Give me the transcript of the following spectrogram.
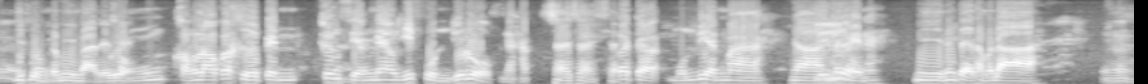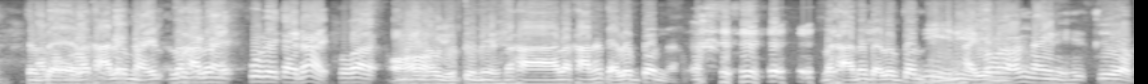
อญี่ปุ่นก็มีมาขเรื่ออยงของเราก็คือเป็นเครื่องเสียงแนวญี่ปุ่นยุโรปนะครับๆใช่ใช่ใช่ก็จะหมุนเวียนมางานเรื่อยๆนะมีตั้งแต่ธรรมดาเออตั้งแต่อลองราคาเริ่มพูดไกลๆราคาเริ่มพูดไกลๆได้ เพราะว่าอ๋อไม่เราอยู่ตัวนี้ราคาราคาตั้งแต่เริ่มต้นนะครับราคาตั้งแต่เริ่มต้นถึนี่งนี่ไฮเอ็เข้านมาข้างในนี่คือแบบ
